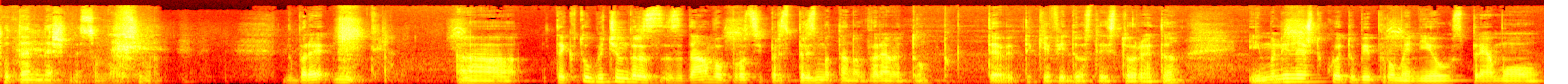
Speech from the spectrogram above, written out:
до ден днешен не съм много сигурен. Добре. А, тъй като обичам да задавам въпроси през призмата на времето, тебе такива и доста историята, има ли нещо, което би променил спрямо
